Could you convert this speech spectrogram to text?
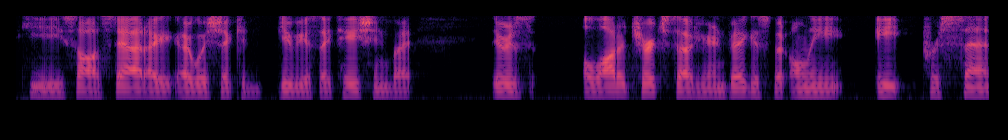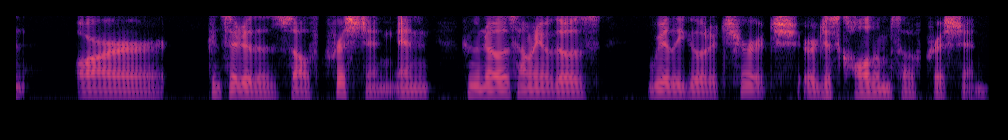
he saw a stat. I, I wish I could give you a citation, but there's a lot of churches out here in Vegas, but only eight percent are consider themselves Christian, and who knows how many of those really go to church or just call themselves Christian.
